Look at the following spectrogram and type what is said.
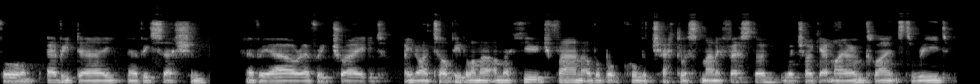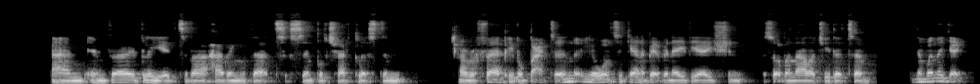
for every day, every session, every hour, every trade. You know, I tell people I'm a, I'm a huge fan of a book called The Checklist Manifesto, which I get my own clients to read. And invariably, it's about having that simple checklist. And I refer people back to, you know, once again, a bit of an aviation sort of analogy that um, when they get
